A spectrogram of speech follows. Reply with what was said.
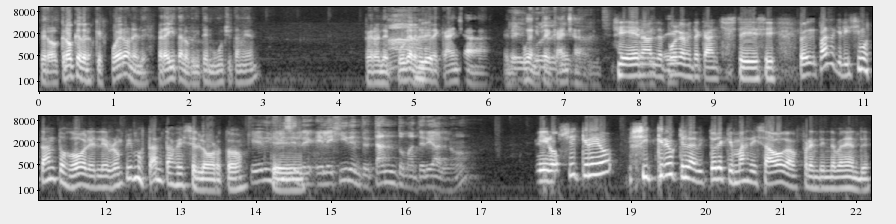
Pero creo que de los que fueron, el Spreita lo grité mucho también. Pero el de Ah, Pulga de mitad de- de cancha, el de El Pulga de mitad de de cancha. cancha. Sí, no, el de Pulga a mitad de cancha. Sí, sí. Pero pasa que le hicimos tantos goles, le rompimos tantas veces el orto. Qué difícil de elegir entre tanto material, ¿no? Pero sí creo, sí creo que es la victoria que más desahoga frente a Independiente.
